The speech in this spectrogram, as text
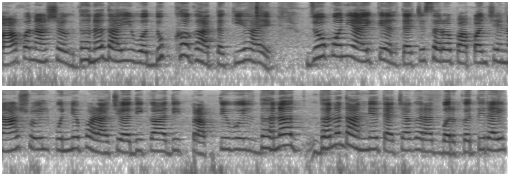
पापनाशक धनदायी व दुःख घातकी आहे. जो कोणी ऐकेल त्याचे सर्व पापांचे नाश होईल पुण्यफळाची अधिकाधिक प्राप्ती होईल धन धनधान्य त्याच्या घरात बरकती राहील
